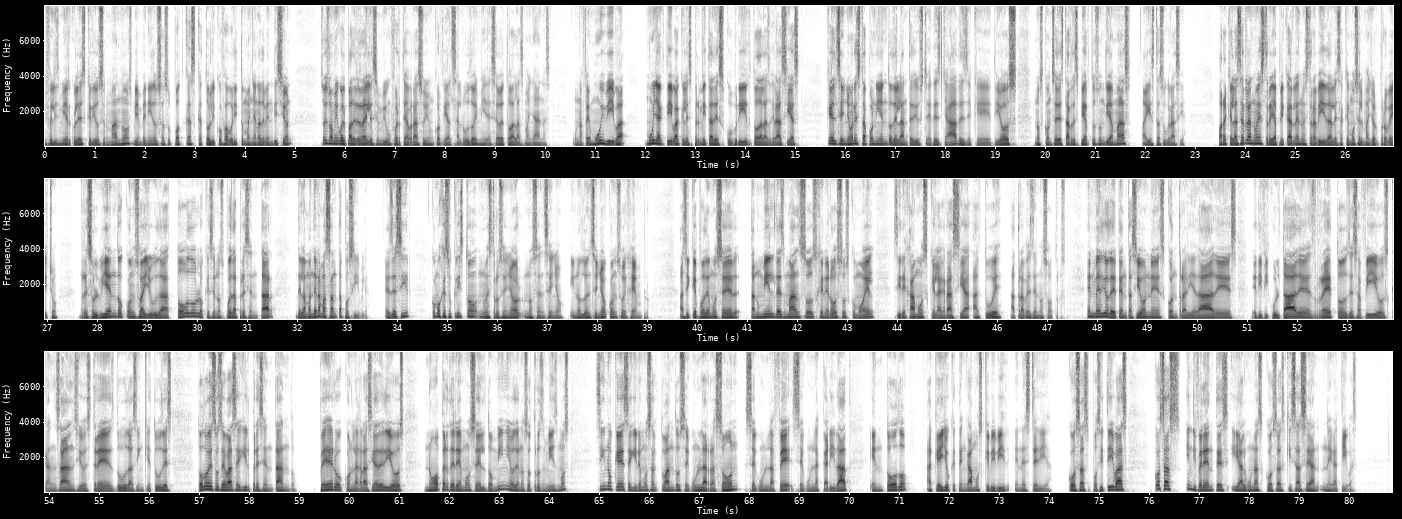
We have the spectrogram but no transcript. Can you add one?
Muy feliz miércoles, queridos hermanos. Bienvenidos a su podcast católico favorito, Mañana de Bendición. Soy su amigo el Padre Ray. Les envío un fuerte abrazo y un cordial saludo y mi deseo de todas las mañanas. Una fe muy viva, muy activa que les permita descubrir todas las gracias que el Señor está poniendo delante de ustedes ya desde que Dios nos concede estar despiertos un día más. Ahí está su gracia. Para que al hacerla nuestra y aplicarla en nuestra vida le saquemos el mayor provecho, resolviendo con su ayuda todo lo que se nos pueda presentar de la manera más santa posible, es decir, como Jesucristo nuestro Señor nos enseñó, y nos lo enseñó con su ejemplo. Así que podemos ser tan humildes, mansos, generosos como Él, si dejamos que la gracia actúe a través de nosotros. En medio de tentaciones, contrariedades, eh, dificultades, retos, desafíos, cansancio, estrés, dudas, inquietudes, todo eso se va a seguir presentando, pero con la gracia de Dios no perderemos el dominio de nosotros mismos, sino que seguiremos actuando según la razón, según la fe, según la caridad, en todo aquello que tengamos que vivir en este día. Cosas positivas, cosas indiferentes y algunas cosas quizás sean negativas.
